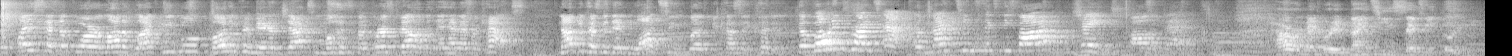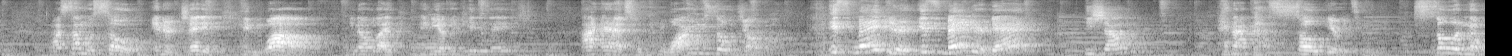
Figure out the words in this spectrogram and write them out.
The place said that for a lot of black people, voting for Mayor Jackson was the first ballot that they had ever cast. Not because they didn't want to, but because they couldn't. The Voting Rights Act of 1965 changed all of that. I remember in 1973, my son was so energetic and wild, you know, like any other kid his age. I asked, why are you so jumpy? It's Mayor! it's Mayor, Dad, he shouted. And I got so irritated, so annoyed.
